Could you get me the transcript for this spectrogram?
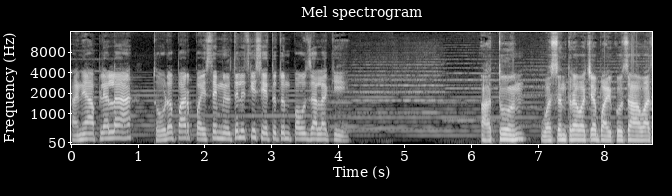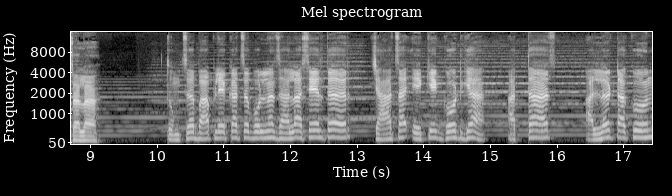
आणि आपल्याला थोडंफार पैसे मिळतीलच की शेतीतून पाऊस झाला की. आतून वसंतरावाच्या बायकोचा आवाज आला. तुमचं बाप लेकाचं बोलणं झालं असेल तर चहाचा एक एक घोट घ्या. आत्ताच आल्लड टाकून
